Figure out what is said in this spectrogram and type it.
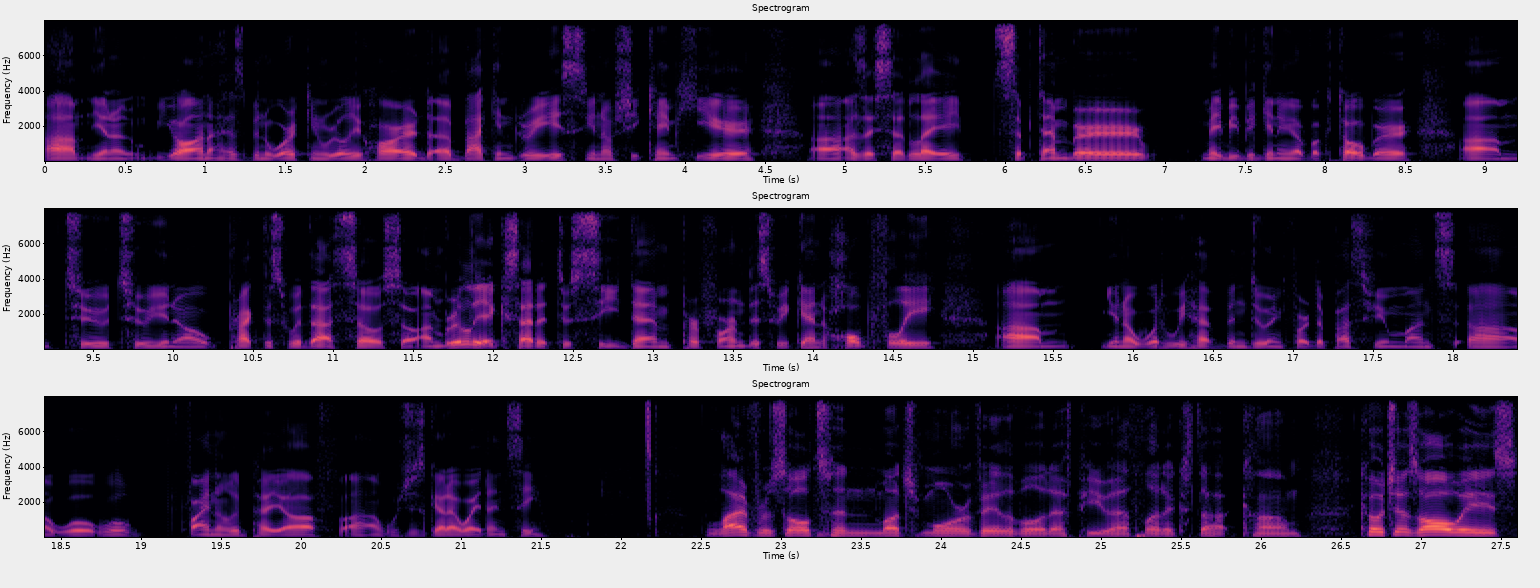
um, you know Joanna has been working really hard uh, back in Greece you know she came here uh, as I said late September maybe beginning of October um, to to you know practice with us. So so I'm really excited to see them perform this weekend. Hopefully, um, you know what we have been doing for the past few months uh, will will finally pay off. Uh, we just gotta wait and see. Live results and much more available at fpuathletics.com. Coach, as always,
